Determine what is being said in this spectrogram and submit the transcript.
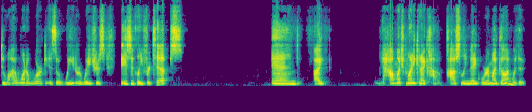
Do I want to work as a waiter waitress basically for tips? And I how much money can I possibly make? Where am I going with it?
